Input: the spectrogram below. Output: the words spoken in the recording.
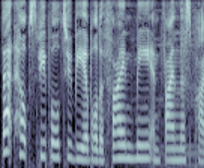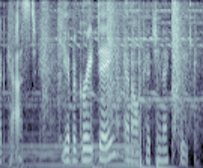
That helps people to be able to find me and find this podcast. You have a great day, and I'll catch you next week.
